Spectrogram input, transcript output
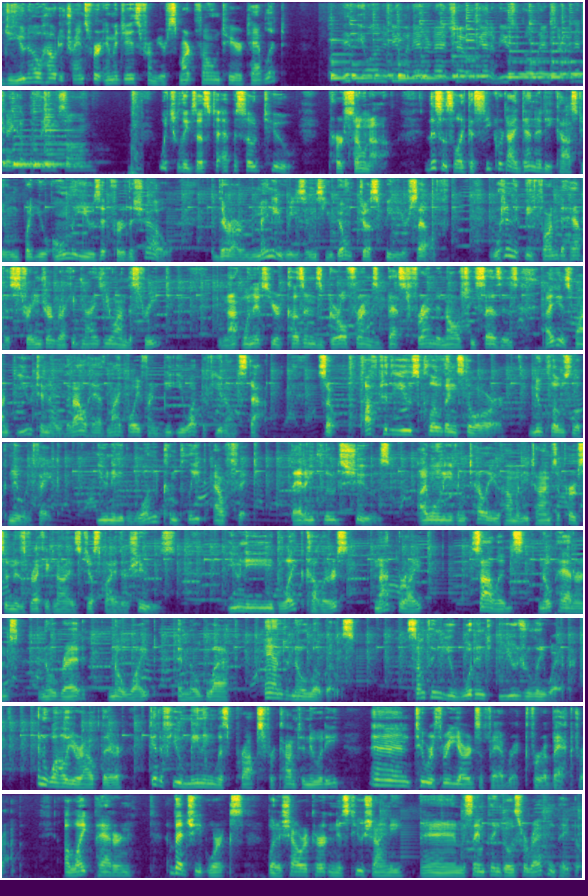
Do you know how to transfer images from your smartphone to your tablet? If you want to do an internet show, get a musical instrument and make up a theme song. Which leads us to episode 2 Persona. This is like a secret identity costume, but you only use it for the show. There are many reasons you don't just be yourself. Wouldn't it be fun to have a stranger recognize you on the street? Not when it's your cousin's girlfriend's best friend and all she says is, I just want you to know that I'll have my boyfriend beat you up if you don't stop. So, off to the used clothing store. New clothes look new and fake. You need one complete outfit. That includes shoes. I won't even tell you how many times a person is recognized just by their shoes. You need light colors, not bright, solids, no patterns, no red, no white, and no black, and no logos. Something you wouldn't usually wear. And while you're out there, get a few meaningless props for continuity, and two or three yards of fabric for a backdrop. A light pattern, a bedsheet works, but a shower curtain is too shiny, and the same thing goes for wrapping paper.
